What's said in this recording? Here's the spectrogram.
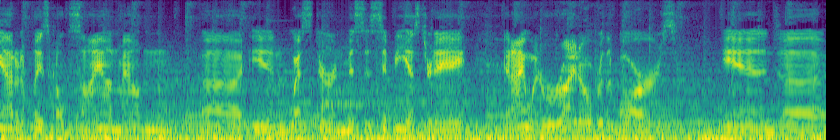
out at a place called Zion Mountain uh, in western Mississippi yesterday, and I went right over the bars and uh,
